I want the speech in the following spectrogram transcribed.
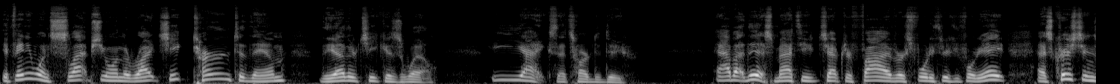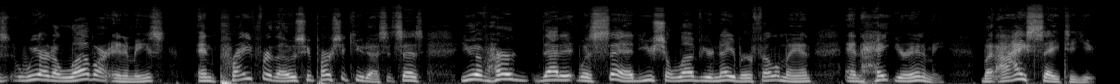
If anyone slaps you on the right cheek, turn to them the other cheek as well." Yikes, that's hard to do. How about this? Matthew chapter 5 verse 43 through 48, as Christians, we are to love our enemies and pray for those who persecute us. It says, You have heard that it was said, You shall love your neighbor, fellow man, and hate your enemy. But I say to you,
